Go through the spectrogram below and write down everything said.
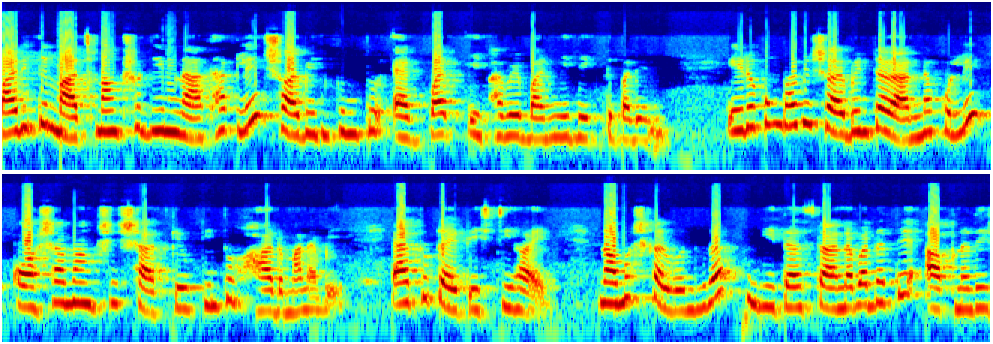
বাড়িতে মাছ, মাংস, ডিম না থাকলে সয়াবিন কিন্তু একবার এভাবে বানিয়ে দেখতে পারেন। এরকমভাবে সয়াবিনটা রান্না করলে কষা মাংসের স্বাদকেও কিন্তু হাড় মানাবে। এতটাই টেস্টি হয়। নমস্কার বন্ধুরা গীতাস রান্না বানাতে আপনাদের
